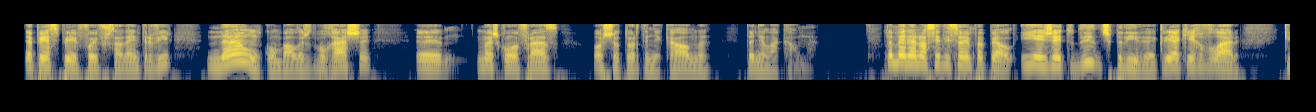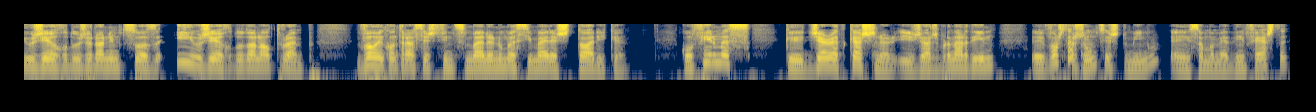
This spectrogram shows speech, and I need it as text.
A PSP foi forçada a intervir, não com balas de borracha, uh, mas com a frase: Ó oh, tenha calma, tenha lá calma. Também na nossa edição em papel e em jeito de despedida, queria aqui revelar que o genro do Jerónimo de Souza e o genro do Donald Trump vão encontrar-se este fim de semana numa cimeira histórica. Confirma-se que Jared Kushner e Jorge Bernardino uh, vão estar juntos este domingo, em São Mamede em Festa,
